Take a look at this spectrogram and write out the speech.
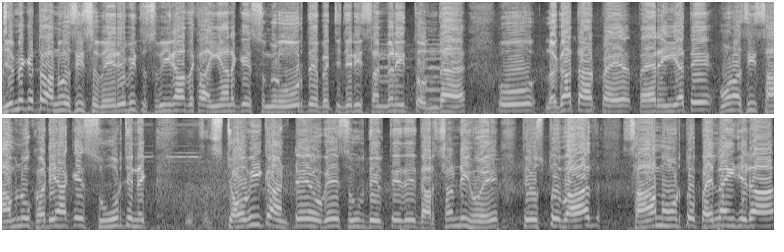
ਜਿਵੇਂ ਕਿ ਤੁਹਾਨੂੰ ਅਸੀਂ ਸਵੇਰੇ ਵੀ ਤਸਵੀਰਾਂ ਦਿਖਾਈਆਂ ਨੇ ਕਿ ਸੰਗਰੂਰ ਦੇ ਵਿੱਚ ਜਿਹੜੀ ਸੰਘਣੀ ਧੁੰਦ ਹੈ, ਉਹ ਲਗਾਤਾਰ ਪੈ ਪੈ ਰਹੀ ਹੈ ਤੇ ਹੁਣ ਅਸੀਂ ਸ਼ਾਮ ਨੂੰ ਖੜੇ ਹਾਂ ਕਿ ਸੂਰਜ ਨਿਕ 24 ਘੰਟੇ ਹੋ ਗਏ ਸੂਰਜ ਦੇਵਤੇ ਦੇ ਦਰਸ਼ਨ ਨਹੀਂ ਹੋਏ ਤੇ ਉਸ ਤੋਂ ਬਾਅਦ ਸ਼ਾਮ ਹੋਣ ਤੋਂ ਪਹਿਲਾਂ ਹੀ ਜਿਹੜਾ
